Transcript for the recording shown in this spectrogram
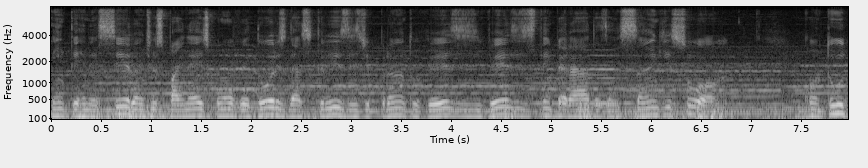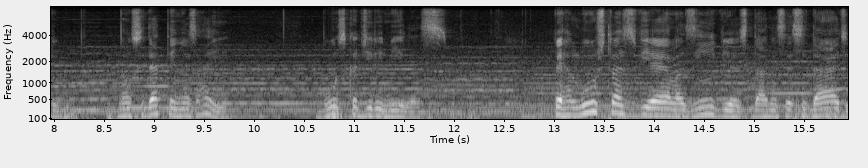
enternecer ante os painéis comovedores das crises de pranto, vezes e vezes temperadas em sangue e suor. Contudo, não se detenhas aí busca dirimi-las. Perlustra as vielas ínvias da necessidade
